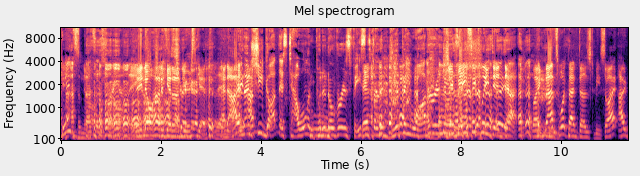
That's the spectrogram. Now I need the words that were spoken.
Kids know. they know how to get under your skin. And I, And then I'm- she got this towel and put it over his face and started dripping water into she his basically did that. Like that's what that does to me. So I, I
